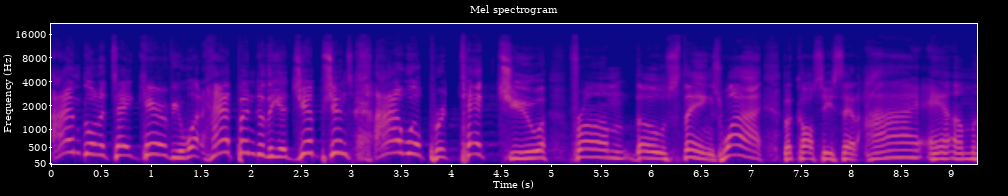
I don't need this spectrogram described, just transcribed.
I'm going to take care of you. What happened to the Egyptians, I will protect you from those things. Why? Because he said, I am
